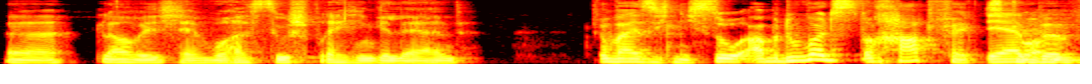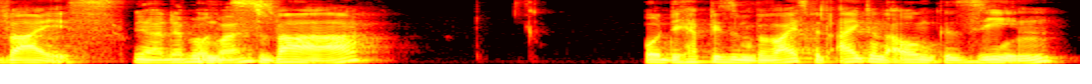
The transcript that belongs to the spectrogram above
Äh, glaube ich. Äh, wo hast du sprechen gelernt? Weiß ich nicht. So, aber du wolltest doch Hard Facts Der droppen. Beweis. Ja, der Beweis. Und zwar, und ich habe diesen Beweis mit eigenen Augen gesehen,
